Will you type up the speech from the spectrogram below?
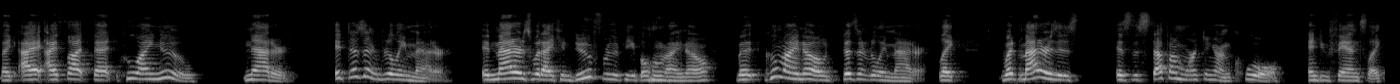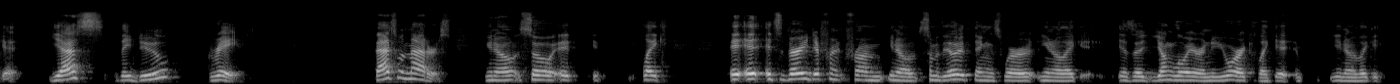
Like I, I thought that who I knew mattered. It doesn't really matter. It matters what I can do for the people whom I know, but whom I know doesn't really matter. Like what matters is is the stuff I'm working on cool and do fans like it? Yes, they do. Great. That's what matters. You know, so it, it like it, it's very different from you know some of the other things where you know like as a young lawyer in New York, like it you know like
